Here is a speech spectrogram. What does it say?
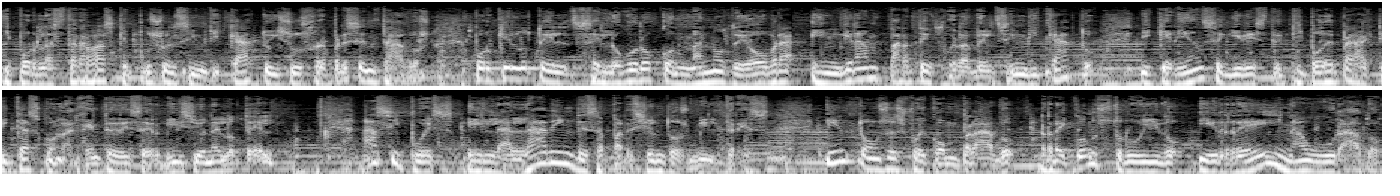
y por las trabas que puso el sindicato y sus representados, porque el hotel se logró con mano de obra en gran parte fuera del sindicato y querían seguir este tipo de prácticas con la gente de servicio en el hotel. Así pues, el Aladdin desapareció en 2003 y entonces fue comprado, reconstruido y reinaugurado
